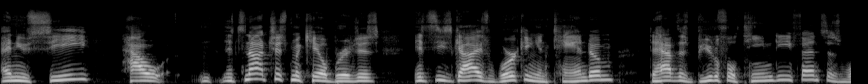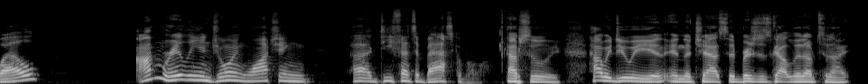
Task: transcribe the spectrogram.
and you see how it's not just Mikal Bridges, it's these guys working in tandem to have this beautiful team defense as well. I'm really enjoying watching uh, defensive basketball. Absolutely. Howie Dewey in, in, the chat said Bridges got lit up tonight.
